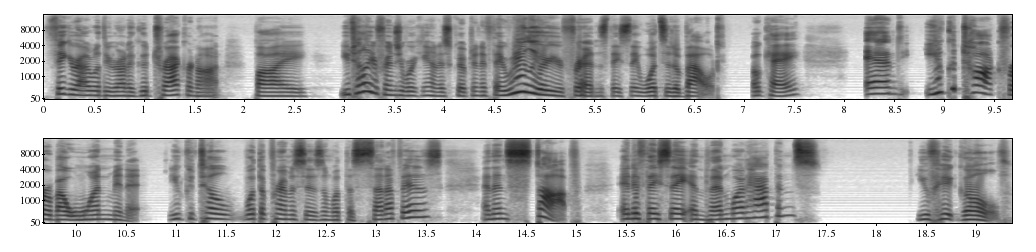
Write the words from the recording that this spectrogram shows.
figure out whether you're on a good track or not by you tell your friends you're working on a script and if they really are your friends they say what's it about? Okay? And you could talk for about 1 minute. You could tell what the premise is and what the setup is and then stop. And if they say and then what happens? You've hit gold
